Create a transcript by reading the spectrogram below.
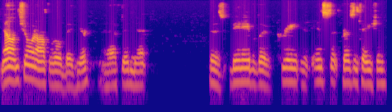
Now I'm showing off a little bit here, I have to admit, because being able to create an instant presentation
